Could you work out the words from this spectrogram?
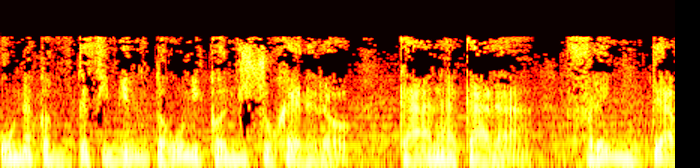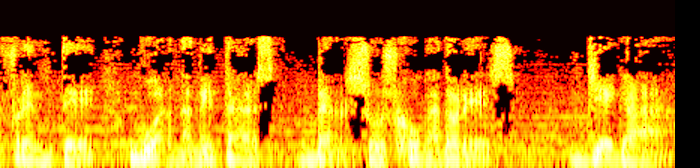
un acontecimiento único en su género, cara a cara, frente a frente, guardametas versus jugadores. Llega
